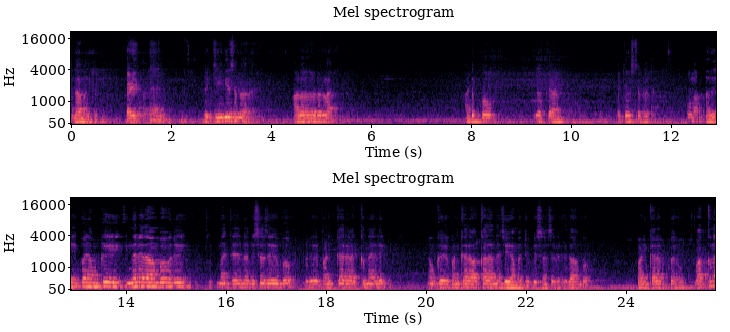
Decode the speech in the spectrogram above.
എന്താ പറ്റും കഴിയും. ജീനിയസ് എന്ന് പറയാം. ആളുകളോടുള്ള അടുപ്പവും ഇതൊക്കെയാണ് ഏറ്റവും ഇഷ്ടപ്പെട്ടത്. അത് ഇപ്പൊ നമുക്ക് ഇങ്ങനെ ഇതാകുമ്പോ ഒരു മറ്റേ എന്താ ബിസിനസ് ചെയ്യുമ്പോൾ ഒരു പണിക്കാരെ വെക്കുന്നതിൽ നമുക്ക് പണിക്കാരെ വെക്കാതെ തന്നെ ചെയ്യാൻ പറ്റും. ബിസിനസ് ഇതാകുമ്പോൾ പണിക്കാരെ വക്കുന്ന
